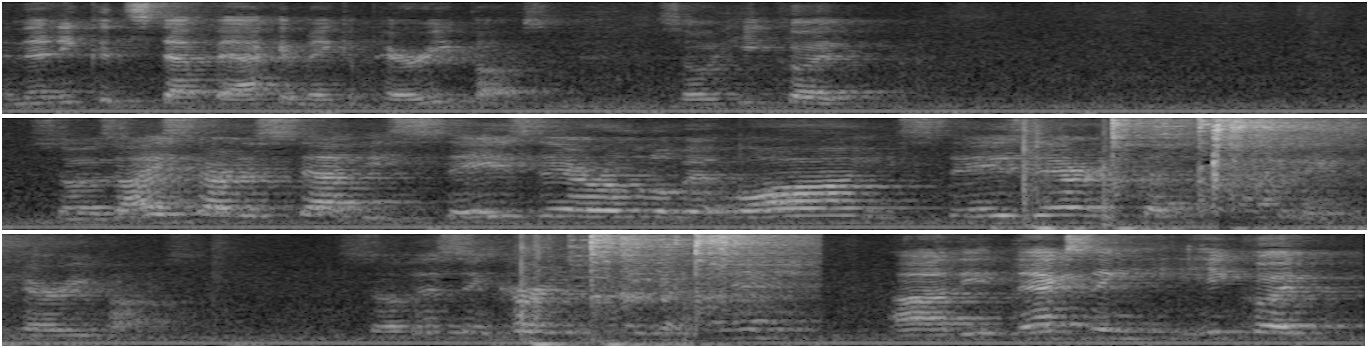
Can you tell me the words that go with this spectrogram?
And then he could step back and make a parry pose. So he could, so as I start a step, he stays there a little bit long, he stays there and steps back and makes a parry pose. So this encourages me to finish. Uh, the next thing he could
